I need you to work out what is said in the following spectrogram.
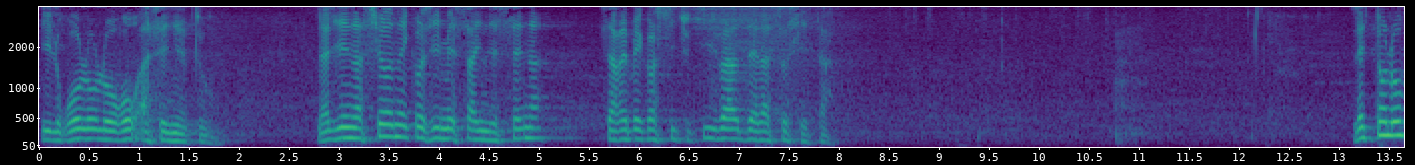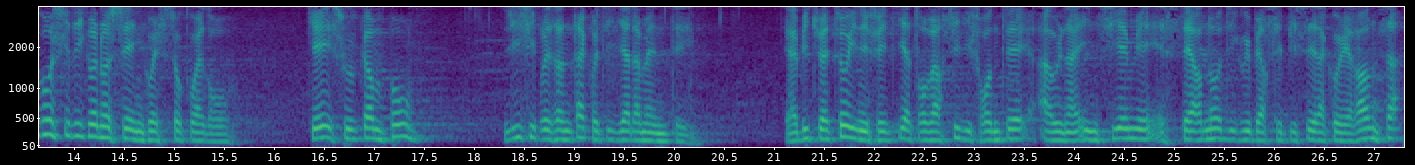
il ruolo loro assegnato. L'alienazione così messa in scena sarebbe costitutiva della società. L'etnologo si riconosce in questo quadro che sul campo lì si presenta quotidianamente. È abituato in effetti a trovarsi di fronte a un insieme esterno di cui percepisce la coerenza,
